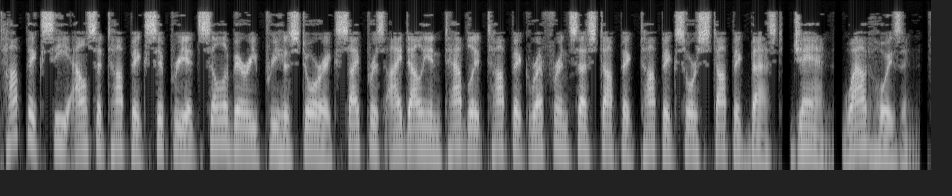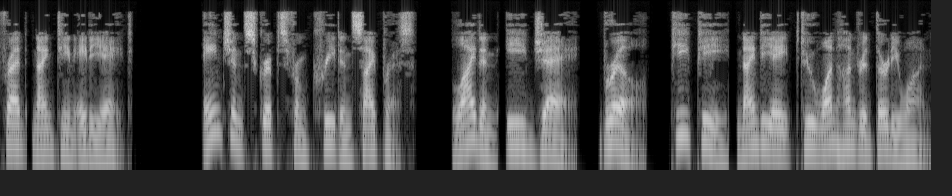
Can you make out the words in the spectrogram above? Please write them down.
Topic see also topic Cypriot syllabary Prehistoric Cyprus Idalian tablet topic References topic topic Source topic Best, Jan, Woudhuizen, Fred 1988. Ancient Scripts from Crete and Cyprus. Leiden, E. J. Brill. pp. 98–131.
